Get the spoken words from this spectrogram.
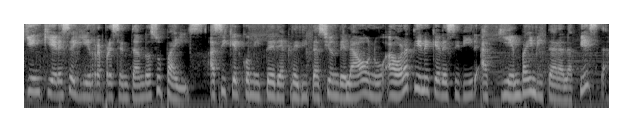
quien quiere seguir representando a su país. Así que el Comité de Acreditación de la ONU ahora tiene que decidir a quién va a invitar a la fiesta.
